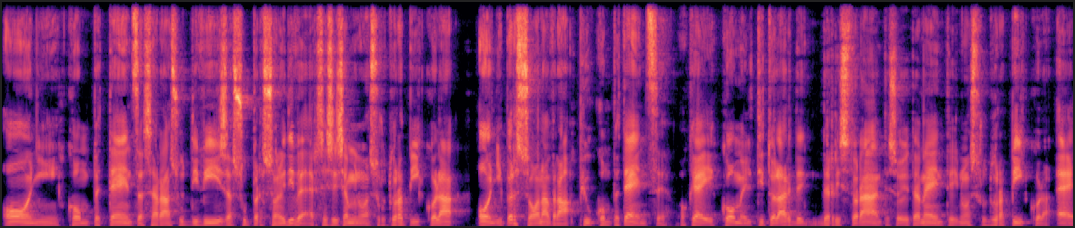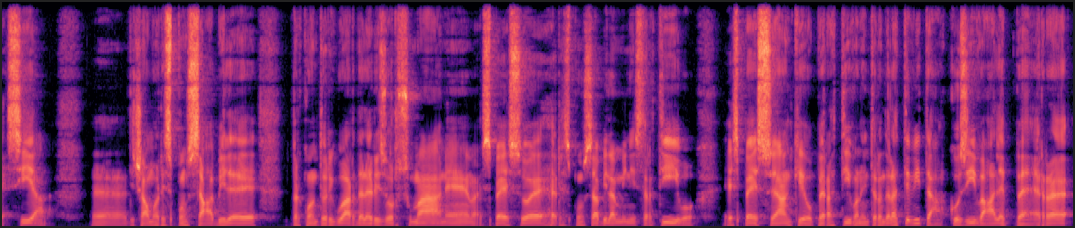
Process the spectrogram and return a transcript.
ogni competenza sarà suddivisa su persone diverse, se siamo in una struttura piccola, ogni persona avrà più competenze, ok? Come il titolare de- del ristorante solitamente in una struttura piccola è sia eh, diciamo responsabile per quanto riguarda le risorse umane, eh, ma spesso è responsabile amministrativo e spesso è anche operativo all'interno dell'attività, così vale per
